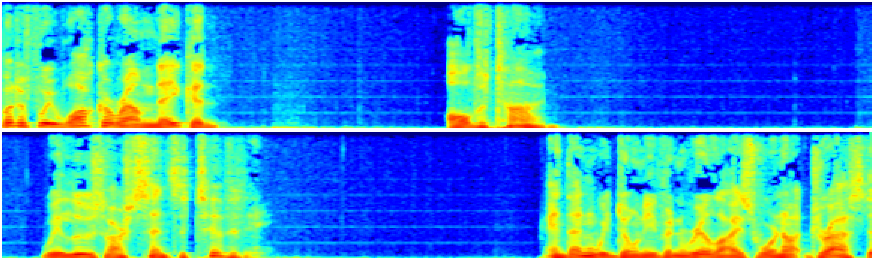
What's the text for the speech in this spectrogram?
But if we walk around naked all the time, we lose our sensitivity. And then we don't even realize we're not dressed.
